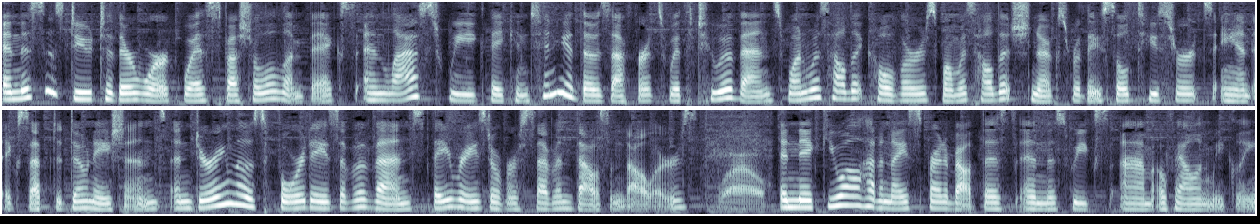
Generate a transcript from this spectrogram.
And this is due to their work with Special Olympics. And last week, they continued those efforts with two events. One was held at Culver's, one was held at Schnucks, where they sold t shirts and accepted donations. And during those four days of events, they raised over $7,000. Wow. And Nick, you all had a nice spread about this in this week's um, O'Fallon Weekly.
